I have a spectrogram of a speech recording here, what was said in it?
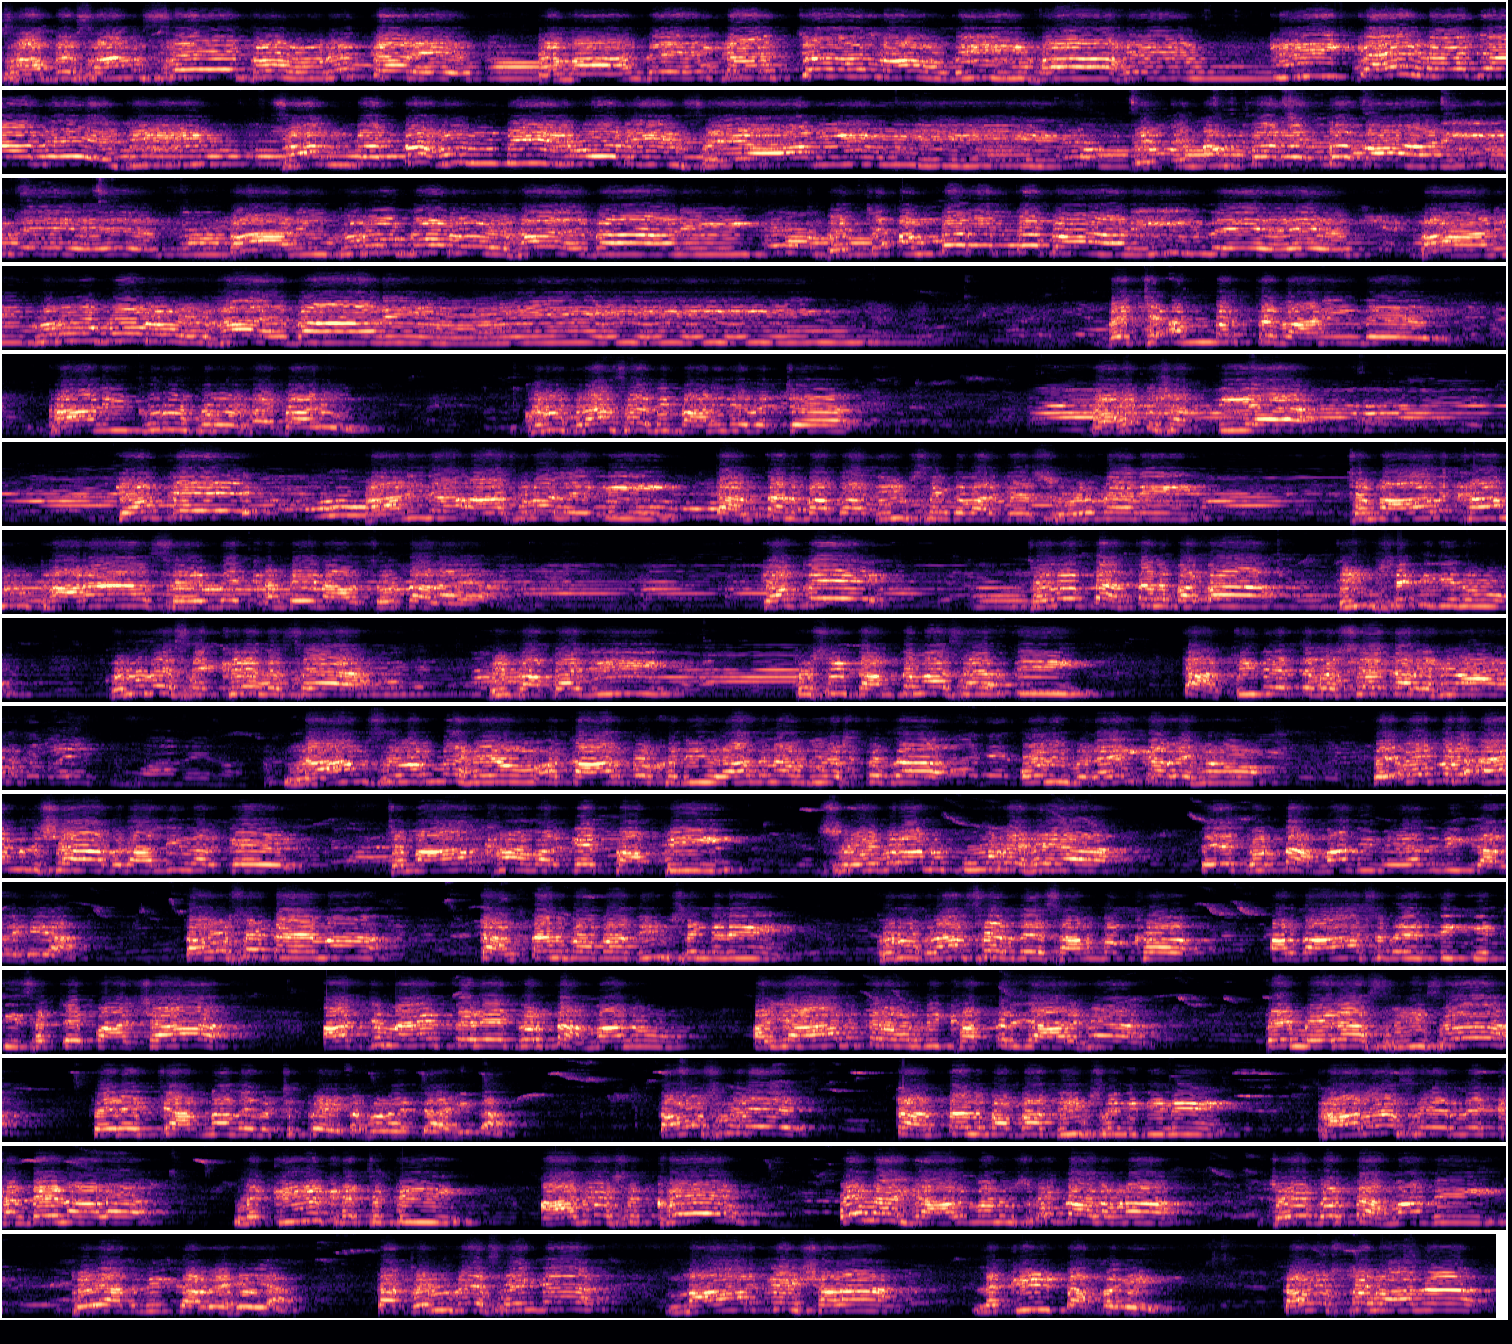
ਸਭ ਸੰਸੇ ਦੂਰ ਕਰੇ ਗਮਾਂ ਦੇ ਘਰ ਚੋਂ ਲਾਉਂਦੀ ਫਾਹੇ ਕੀ ਕਹਿਣਾ ਜਾਵੇ ਜੀ ਸੰਗਤ ਹੁੰਦੀ ਬੜੀ ਸਿਆਣੀ। ਵਿੱਚ ਅੰਮ੍ਰਿਤ ਬਾਣੀ ਦੇ, ਬਾਣੀ ਗੁਰੂ ਗੁਰੂ ਹੈ ਬਾਣੀ। ਵਿੱਚ ਅੰਮ੍ਰਿਤ ਬਾਣੀ ਦੇ, ਬਾਣੀ ਗੁਰੂ ਗੁਰੂ ਹੈ ਬਾਣੀ। ਅੰਮ੍ਰਿਤ ਬਾਣੀ ਦੇ ਬਾਣੀ, ਗੁਰੂ ਗੁਰੂ ਹੈ ਬਾਣੀ। ਗੁਰੂ ਗ੍ਰੰਥ ਸਾਹਿਬ ਦੀ ਬਾਣੀ ਦੇ ਵਿੱਚ ਬਹੁਤ ਸ਼ਕਤੀ ਹੈ, ਕਿਉਂਕਿ ਬਾਣੀ ਦਾ ਆਸਰਾ ਲੈ ਕੇ ਧੰਨ ਧੰਨ ਬਾਬਾ ਦੀਪ ਸਿੰਘ ਵਰਗੇ ਸੂਰਮਿਆਂ ਨੇ ਜਮਾਲ ਖਾਨ ਨੂੰ 18 ਸੇਰ ਦੇ ਖੰਡੇ ਨਾਲ ਸੋਧਾ ਲਾਇਆ। ਕਿਉਂਕਿ ਜਦੋਂ ਧੰਨ ਧੰਨ ਬਾਬਾ ਦੀਪ ਸਿੰਘ ਜੀ ਨੂੰ ਗੁਰੂ ਦੇ ਸਿੱਖ ਨੇ ਦੱਸਿਆ ਵੀ ਬਾਬਾ ਜੀ, ਤੁਸੀਂ ਦਮਦਮਾ ਸਾਹਿਬ ਦੀ ਧਰਤੀ ਦੇ ਤਪੱਸਿਆ ਕਰ ਰਹੇ ਹੋ। ਨਾਮ ਸਿਮਰਨ ਰਹੇ ਹੋ, ਅਕਾਲ ਪੁਰਖ ਦੀ ਆਰਾਧਨਾ ਦੀ ਉਸਤਤ ਦਾ ਉਹਦੀ ਵਿਦਾਈ ਕਰ ਰਹੇ ਹੋ। ਤੇ ਉਧਰ ਅਹਿਮਦ ਸ਼ਾਹ ਅਬਦਾਲੀ ਵਰਗੇ, ਜਮਾਲ ਖਾਨ ਵਰਗੇ ਪਾਪੀ ਸਰੋਵਰਾਂ ਨੂੰ ਪੂਰ ਰਹੇ ਆ ਤੇ ਗੁਰਧਾਮਾਂ ਦੀ ਬੇਅਦਬੀ ਕਰ ਰਹੇ ਆ। ਤਾਂ ਉਸੇ ਟਾਈਮ ਧੰਨ ਧੰਨ ਬਾਬਾ ਦੀਪ ਸਿੰਘ ਨੇ ਗੁਰੂ ਗ੍ਰੰਥ ਸਾਹਿਬ ਦੇ ਸਨਮੁਖ ਅਰਦਾਸ ਬੇਨਤੀ ਕੀਤੀ, ਸੱਚੇ ਪਾਤਸ਼ਾਹ, ਅੱਜ ਮੈਂ ਤੇਰੇ ਗੁਰਧਾਮਾਂ ਨੂੰ ਆਜ਼ਾਦ ਕਰਾਉਣ ਦੀ ਖਾਤਰ ਜਾ ਰਿਹਾ ਤੇ ਮੇਰਾ ਸੀਸ ਤੇਰੇ ਚਰਨਾਂ ਦੇ ਵਿੱਚ ਭੇਟ ਹੋਣਾ ਚਾਹੀਦਾ। ਤਾਂ ਉਸ ਵੇਲੇ ਧੰਨ ਧੰਨ ਬਾਬਾ ਦੀਪ ਸਿੰਘ ਜੀ ਨੇ 18 ਸੇਰ ਦੇ ਖੰਡੇ ਨਾਲ ਲਕੀਰ ਖਿੱਚਤੀ, ਆਜੋ ਸਿੱਖੋ। ਉਹਨਾਂ ਜ਼ਾਲਮਾਂ ਨੂੰ ਸੋਧਾ ਲਾਉਣਾ ਜੋ ਗੁਰਧਾਮਾਂ ਦੀ ਬੇਅਦਬੀ ਕਰ ਰਹੇ ਆ। ਤਾਂ ਗੁਰੂ ਦੇ ਸਿੰਘ ਮਾਰ ਕੇ ਛਲਾਂ ਲਕੀਰ ਟੱਪ ਗਏ। ਤਾਂ ਉਸ ਤੋਂ ਬਾਅਦ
